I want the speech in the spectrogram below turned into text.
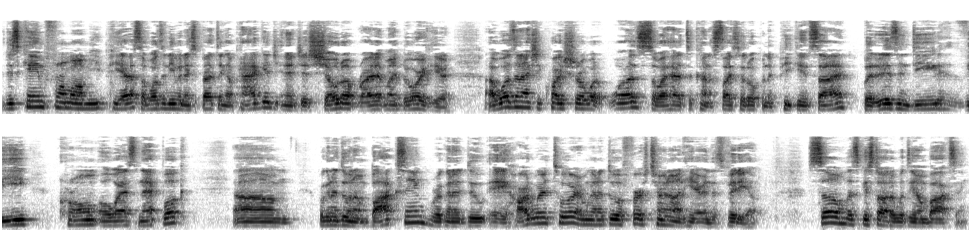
It just came from um, UPS. I wasn't even expecting a package, and it just showed up right at my door here. I wasn't actually quite sure what it was, so I had to kind of slice it open to peek inside. But it is indeed the Chrome OS netbook. Um, we're going to do an unboxing, we're going to do a hardware tour, and we're going to do a first turn on here in this video. So let's get started with the unboxing.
